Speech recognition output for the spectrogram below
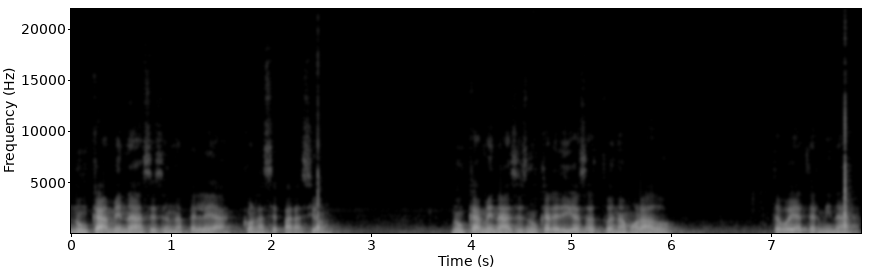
Nunca amenaces en una pelea con la separación. Nunca amenaces, nunca le digas a tu enamorado, te voy a terminar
